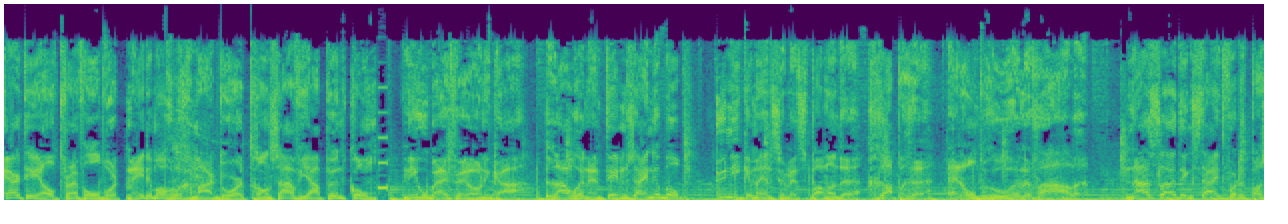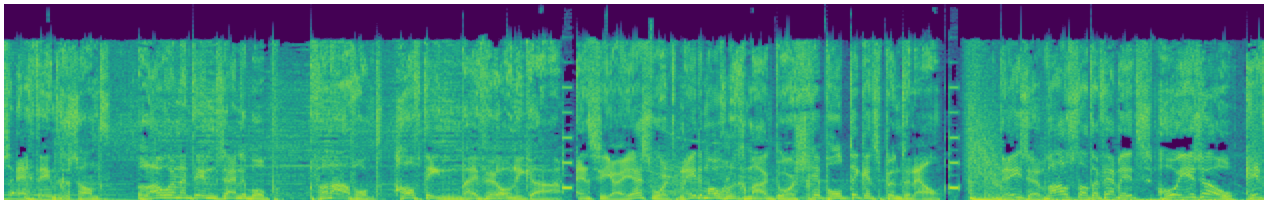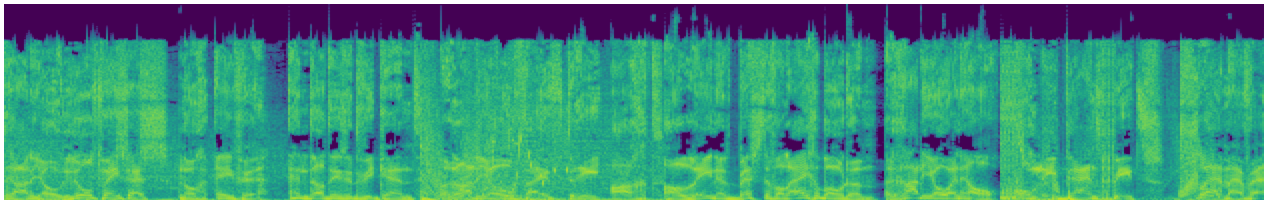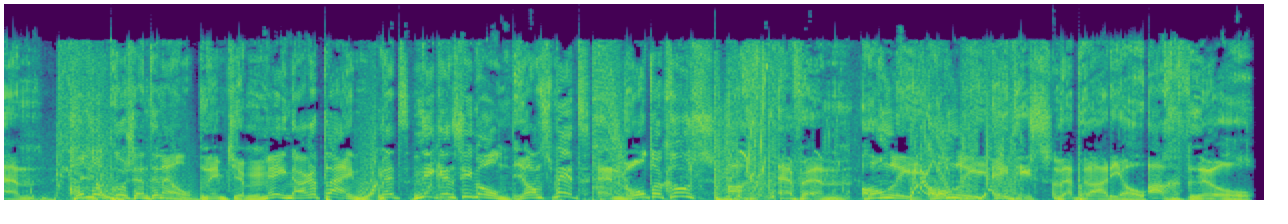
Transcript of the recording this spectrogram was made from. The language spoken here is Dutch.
RTL Travel wordt mede mogelijk gemaakt door Transavia.com. Nieuw bij Veronica. Lauren en Tim zijn de Bob. Unieke mensen met spannende, grappige en ontroerende verhalen. Na sluitingstijd wordt het pas echt interessant. Lauren en Tim zijn de Bob. Vanavond, half tien bij Veronica. En CIS wordt mede mogelijk gemaakt door schipholtickets.nl. Deze Waalstad FM hits hoor je zo. Hit Radio 026. Nog even. En dat is het weekend. Radio 538. Alleen het beste van eigen bodem. Radio NL. Only dance beats. Slam FM. 100% NL neemt je mee naar het plein. Met Nick en Simon, Jan Smit en Wolter Kroes. 8 FM. Only, only 80s. Webradio 80.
